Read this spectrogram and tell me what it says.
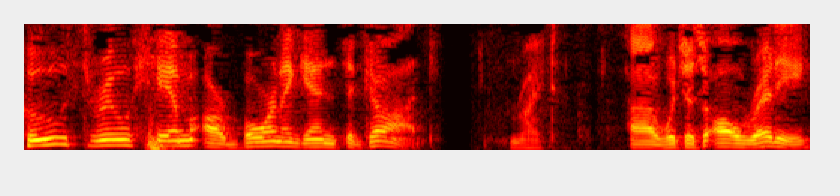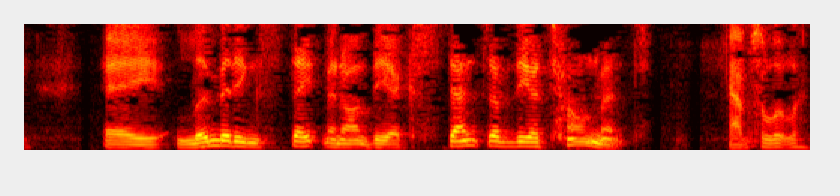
who through him are born again to God. Right. Uh, which is already a limiting statement on the extent of the atonement. Absolutely.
